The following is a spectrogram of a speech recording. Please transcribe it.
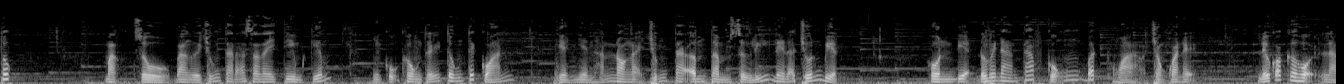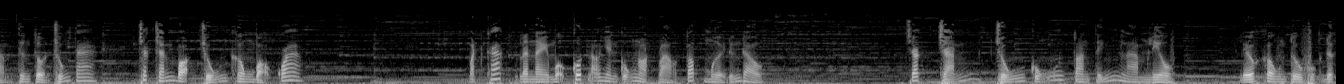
thúc. Mặc dù ba người chúng ta đã ra tay tìm kiếm, nhưng cũng không thấy tung tích quán. Hiển nhiên hắn lo ngại chúng ta âm thầm xử lý nên đã trốn biệt. Hồn điện đối với đan tháp cũng bất hòa trong quan hệ. Nếu có cơ hội làm thương tổn chúng ta, chắc chắn bọn chúng không bỏ qua. Mặt khác, lần này mộ cốt lão nhân cũng nọt vào top 10 đứng đầu. Chắc chắn chúng cũng toàn tính làm liều. Nếu không tu phục được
